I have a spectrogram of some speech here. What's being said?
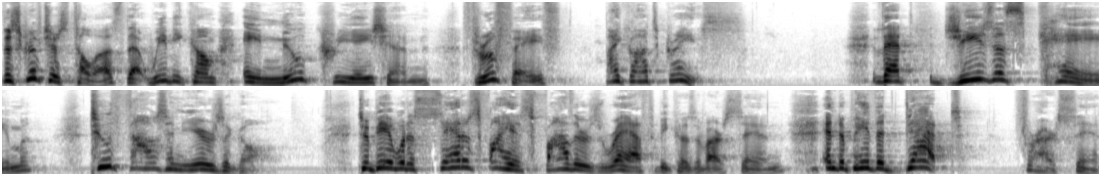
The scriptures tell us that we become a new creation through faith by God's grace. That Jesus came 2,000 years ago to be able to satisfy his Father's wrath because of our sin and to pay the debt for our sin.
